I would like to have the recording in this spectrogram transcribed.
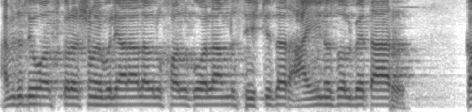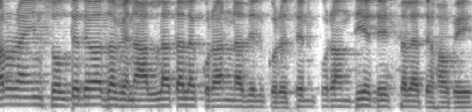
আমি যদি ওয়াজ করার সময় বলি আল্লাহ খলক আলাম সৃষ্টি যার আইনও চলবে তার। কারোর আইন চলতে দেওয়া যাবে না। আল্লাহ তালা কোরআন নাজিল করেছেন। কোরআন দিয়ে দেশ চালাতে হবে।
